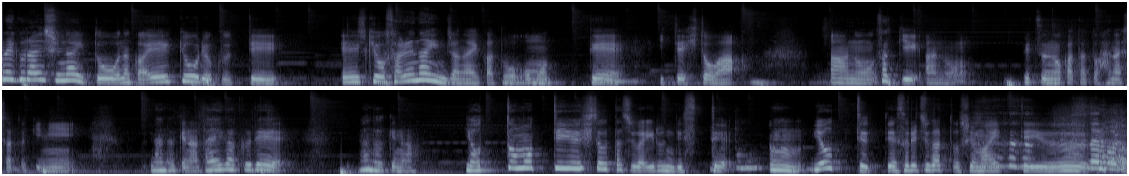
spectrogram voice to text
れぐらいしないとなんか影響力って影響されないんじゃないかと思っていて人は。あのさっきあの別の方と話した時になんだっけな大学でなんだっけな。よっともっていう人たちがいるんですって。うん、よって言ってすれ違っておしまいっていう。なるほど。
